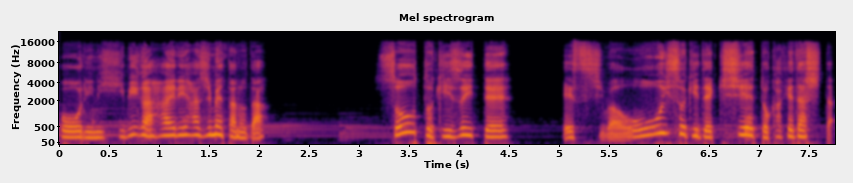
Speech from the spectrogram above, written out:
氷にひびが入り始めたのだ。そうと気づいて、S 氏は大急ぎで岸へと駆け出した。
